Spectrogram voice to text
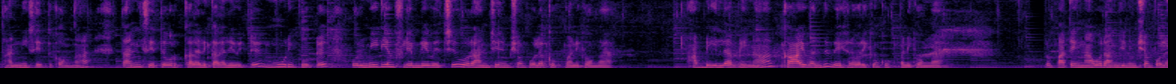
தண்ணி சேர்த்துக்கோங்க. தண்ணி சேர்த்து ஒரு கலரி கலரி விட்டு மூடி போட்டு ஒரு மீடியம் ஃப்ளேம்லேயே வச்சு ஒரு அஞ்சு நிமிஷம் போல் குக் பண்ணிக்கோங்க. அப்படி இல்லை அப்படின்னா காய் வந்து வேகிற வரைக்கும் குக் பண்ணிக்கோங்க. இப்போ பார்த்திங்கன்னா ஒரு அஞ்சு நிமிஷம் போல்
